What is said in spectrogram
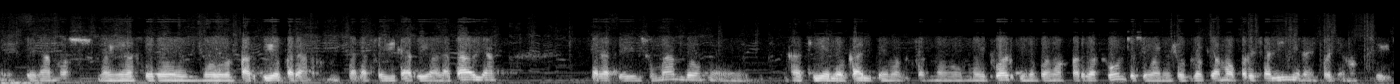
esperamos mañana hacer un buen partido para, para seguir arriba en la tabla para seguir sumando. Eh, aquí el local tenemos que estar muy, fuerte y no podemos perder juntos. Y bueno, yo creo que vamos por esa línea y después tenemos que seguir.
